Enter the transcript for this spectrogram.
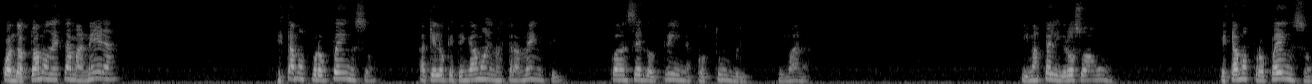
Cuando actuamos de esta manera, estamos propensos a que lo que tengamos en nuestra mente puedan ser doctrinas, costumbres humanas. Y más peligroso aún, estamos propensos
